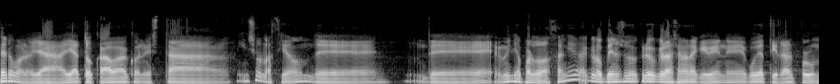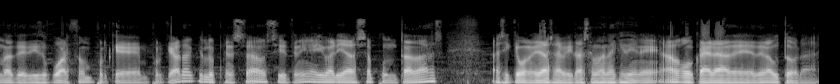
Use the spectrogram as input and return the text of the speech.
Pero bueno, ya, ya tocaba con esta insolación de, de Emilia Pardo. Y ahora que lo pienso, creo que la semana que viene voy a tirar por una de Edith Warzone porque, porque ahora que lo he pensado, sí, tenía ahí varias apuntadas. Así que bueno, ya sabéis, la semana que viene algo caerá de, de la autora.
